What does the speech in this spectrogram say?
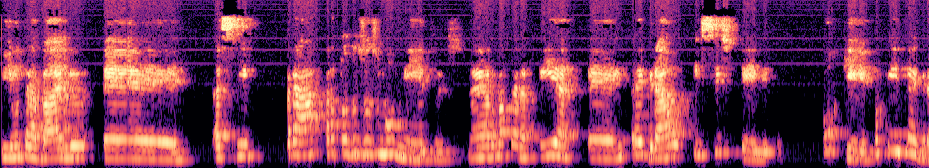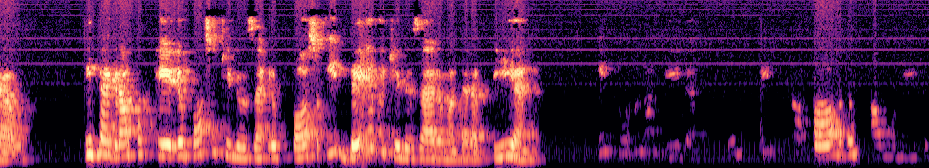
e um trabalho é, assim para todos os momentos. Né? A aromaterapia é integral e sistêmica. Por quê? Por que integral? Integral porque eu posso utilizar, eu posso e devo utilizar a aromaterapia em tudo na vida. Do momento que eu acordo ao momento,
